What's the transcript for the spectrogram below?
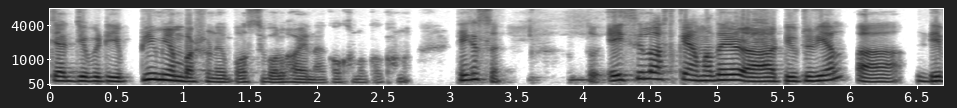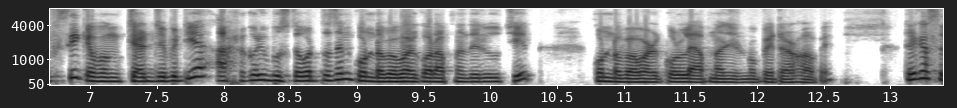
চ্যাট জিপিটি প্রিমিয়াম ভার্সনে পসিবল হয় না কখনো কখনো। ঠিক আছে? তো এই ছিল আজকে আমাদের টিউটোরিয়াল ডিপসিক এবং চ্যাট জিপিটি আশা করি বুঝতে পারতেছেন কোনটা ব্যবহার করা আপনাদের উচিত, কোনটা ব্যবহার করলে আপনার জন্য বেটার হবে। ঠিক আছে?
